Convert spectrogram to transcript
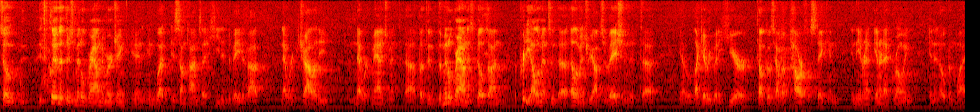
So clear that there's middle ground emerging in, in what is sometimes a heated debate about network neutrality, network management. Uh, but the, the middle ground is built on a pretty elementary, uh, elementary observation that, uh, you know, like everybody here, telcos have a powerful stake in, in the internet, internet growing in an open way.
